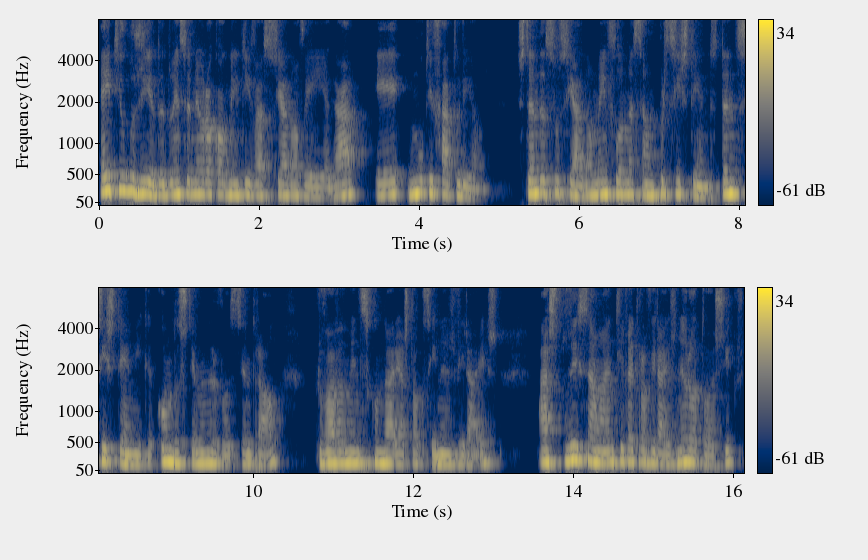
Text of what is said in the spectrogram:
A etiologia da doença neurocognitiva associada ao VIH é multifatorial, estando associada a uma inflamação persistente, tanto sistémica como do sistema nervoso central, provavelmente secundária às toxinas virais, à exposição a antirretrovirais neurotóxicos,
